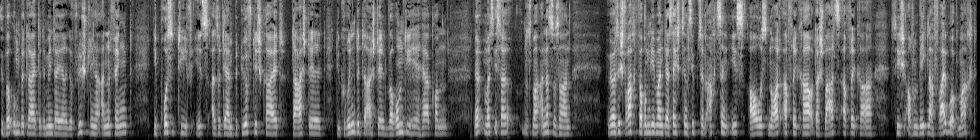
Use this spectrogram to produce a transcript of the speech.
über unbegleitete minderjährige Flüchtlinge anfängt, die positiv ist, also deren Bedürftigkeit darstellt, die Gründe darstellt, warum die hierher kommen. Ne, man ist ja, das mal anders zu sagen, wenn man sich fragt, warum jemand, der 16, 17, 18 ist, aus Nordafrika oder Schwarzafrika sich auf den Weg nach Freiburg macht,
